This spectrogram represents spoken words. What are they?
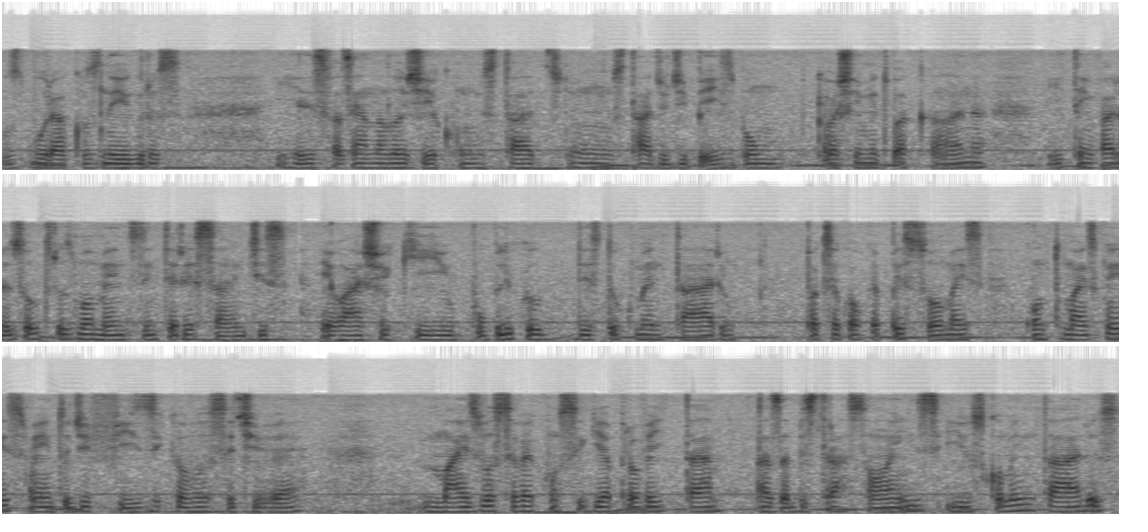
os buracos negros. E eles fazem analogia com um estádio, um estádio de beisebol que eu achei muito bacana e tem vários outros momentos interessantes. Eu acho que o público desse documentário pode ser qualquer pessoa, mas quanto mais conhecimento de física você tiver, mais você vai conseguir aproveitar as abstrações e os comentários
